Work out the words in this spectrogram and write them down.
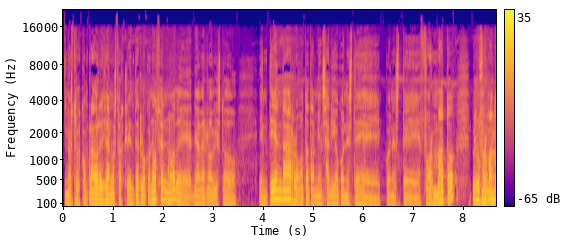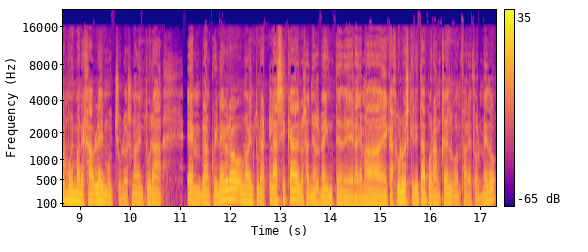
nuestros compradores, ya nuestros clientes lo conocen, ¿no? De, de haberlo visto en tiendas. Robota también salió con este, con este formato. Es un formato muy manejable y muy chulo. Es una aventura en blanco y negro, una aventura clásica de los años 20 de la llamada de Cazulo, escrita por Ángel González Olmedo,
